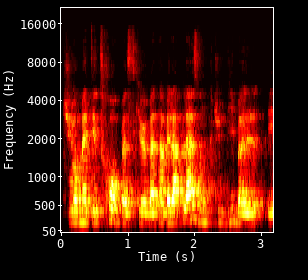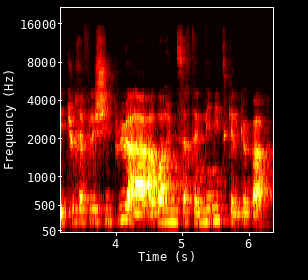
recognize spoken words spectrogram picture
tu en mettais trop parce que bah, tu avais la place donc tu te dis bah, et tu réfléchis plus à avoir une certaine limite quelque part.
